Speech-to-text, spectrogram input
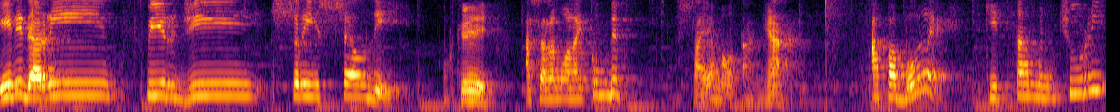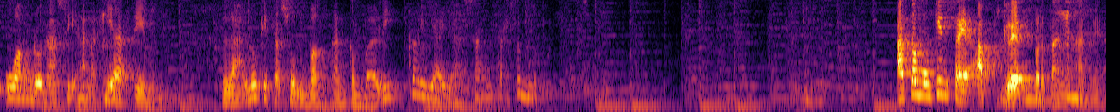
Ini dari Virgi Sri Seldi. Oke. Assalamualaikum Bib. Saya mau tanya, apa boleh kita mencuri uang donasi anak yatim lalu kita sumbangkan kembali ke yayasan tersebut? Atau mungkin saya upgrade pertanyaannya.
